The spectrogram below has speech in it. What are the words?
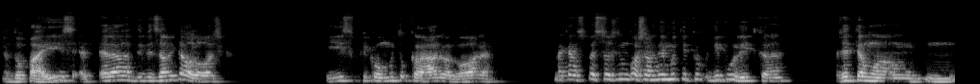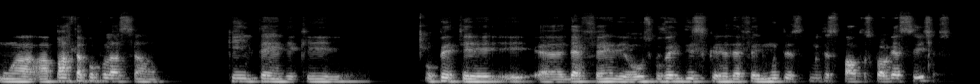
do país ela é uma divisão ideológica. E isso ficou muito claro agora naquelas pessoas que não gostavam nem muito de, de política. Né? A gente tem uma, uma, uma parte da população que entende que o PT é, defende, ou os governos de esquerda defendem muitas, muitas pautas progressistas,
